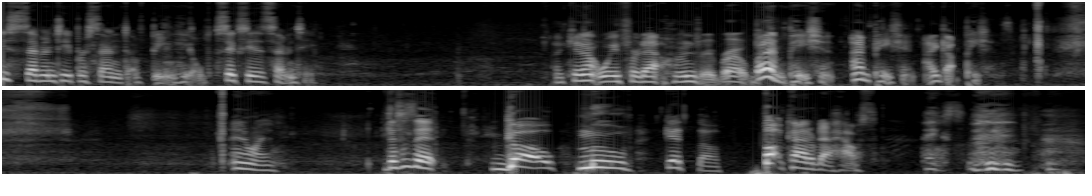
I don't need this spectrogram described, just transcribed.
70% of being healed 60 to 70. I cannot wait for that 100, bro. But I'm patient. I'm patient. I got patience. Anyway, this is it. Go, move, get the fuck out of that house. Thanks.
